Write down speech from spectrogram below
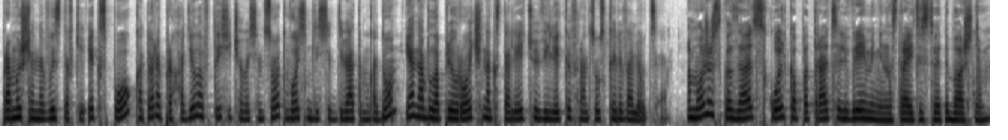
промышленной выставке Экспо, которая проходила в 1889 году, и она была приурочена к столетию Великой Французской революции. А можешь сказать, сколько потратили времени на строительство этой башни?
